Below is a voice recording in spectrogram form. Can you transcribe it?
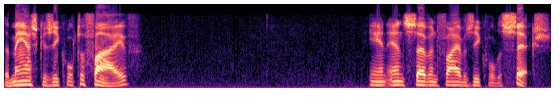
The mask is equal to 5. And N75 is equal to 6.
